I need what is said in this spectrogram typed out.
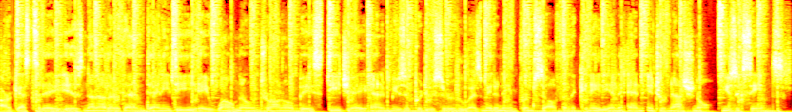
Our guest today is none other than Danny D, a well known Toronto based DJ and music producer who has made a name for himself in the Canadian and international music scenes.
